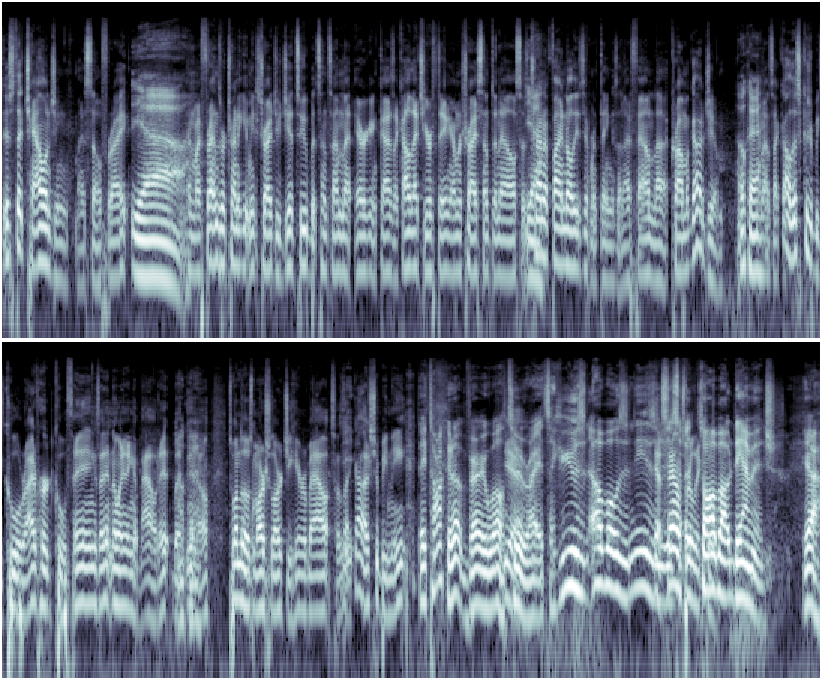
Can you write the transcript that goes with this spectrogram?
just the challenging myself, right? Yeah. And my friends were trying to get me to try jujitsu, but since I'm that arrogant guy, I was like, oh, that's your thing. I'm gonna try something else. I was Yeah. trying to find all these different things, and I found uh, Krav Maga gym. Okay. And I was like, oh, this could be cool, right? I've heard cool things. I didn't know anything about it, but you know, it's one of those martial arts you hear about. So I was like, oh, that should be neat. They talk it up very well Yeah. too, right? It's like you're using elbows and knees. Yeah, and it sounds it's, really It's all about damage. Yeah.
